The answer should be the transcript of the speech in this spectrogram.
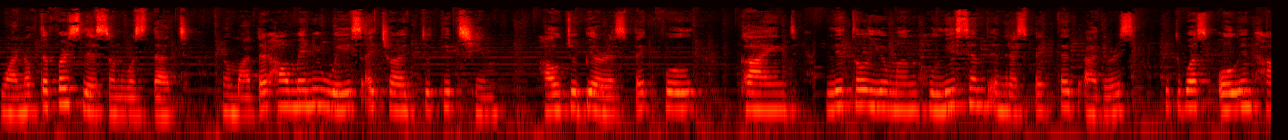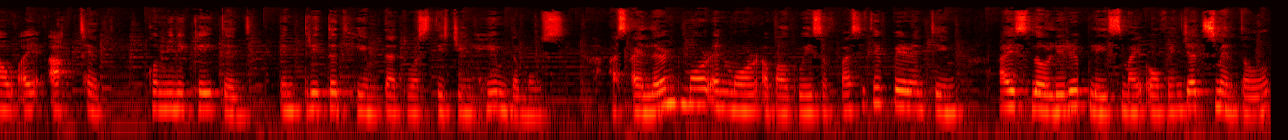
One of the first lessons was that no matter how many ways I tried to teach him how to be a respectful, kind, little human who listened and respected others, it was all in how I acted, communicated, and treated him that was teaching him the most. As I learned more and more about ways of positive parenting, I slowly replaced my often judgmental,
